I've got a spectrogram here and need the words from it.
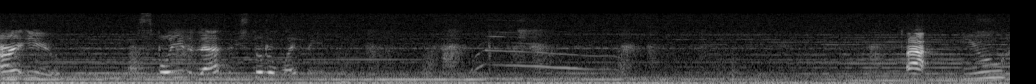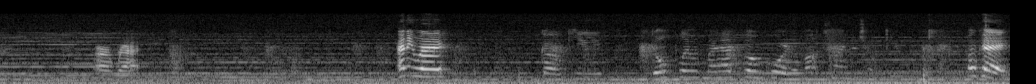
Aren't you? Spoil you to death and you still don't like me. You are a rat. Anyway, go kitty. Don't play with my headphone cord. I'm not trying to choke you. Okay,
